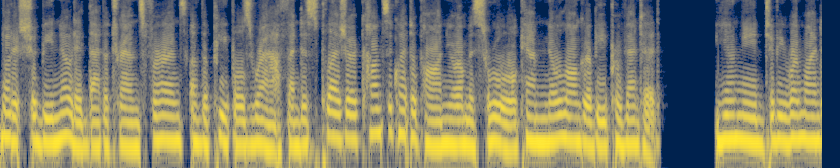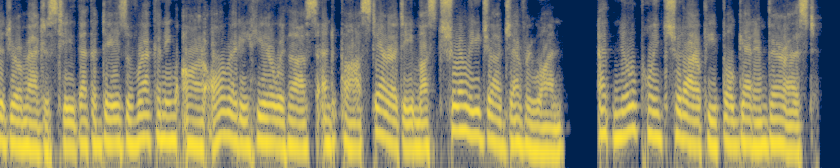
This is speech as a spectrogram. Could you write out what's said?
But it should be noted that the transference of the people's wrath and displeasure consequent upon your misrule can no longer be prevented. You need to be reminded your majesty that the days of reckoning are already here with us and posterity must surely judge everyone. At no point should our people get embarrassed,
